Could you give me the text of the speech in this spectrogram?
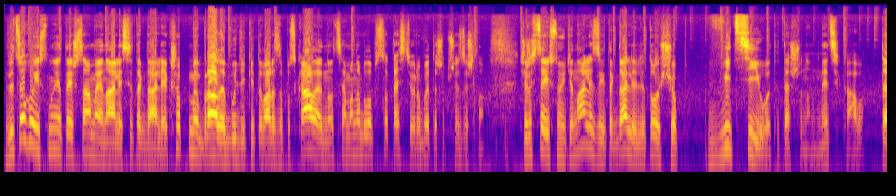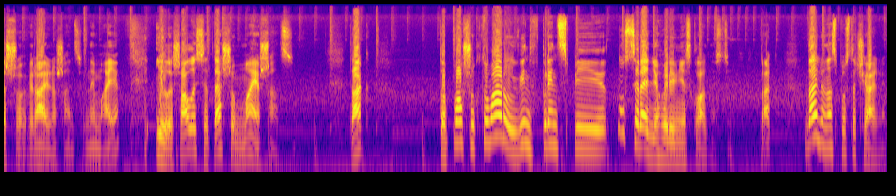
Для цього існує той ж самий аналіз і так далі. Якщо б ми брали будь-який товар, запускали, ну це можна було б 100 тестів робити, щоб щось зайшло. Через це існують аналізи і так далі, для того, щоб відсіювати те, що нам не цікаво, те, що реально шансів немає, і лишалося те, що має шанс. Так? То пошук товару, він, в принципі, ну, середнього рівня складності. Так? Далі у нас постачальник.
